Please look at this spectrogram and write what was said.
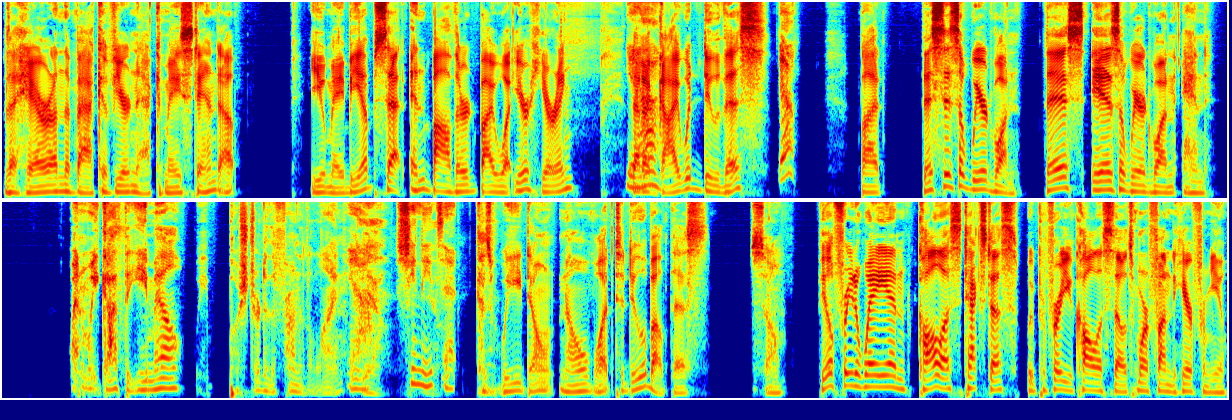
The hair on the back of your neck may stand up. You may be upset and bothered by what you're hearing that a guy would do this. Yeah. But this is a weird one. This is a weird one. And when we got the email, we pushed her to the front of the line Yeah, Yeah. she needs it. because we don't know what to do about this. So feel free to weigh in. Call us, text us. We prefer you call us, though. It's more fun to hear from you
